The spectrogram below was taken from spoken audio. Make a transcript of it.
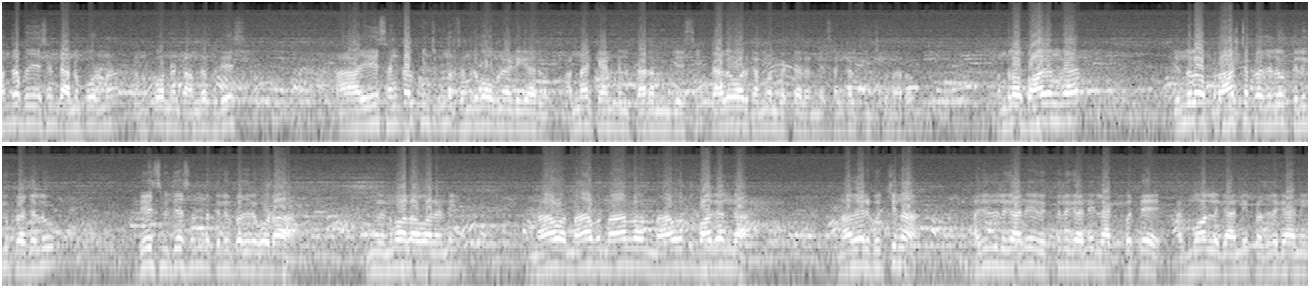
ఆంధ్రప్రదేశ్ అంటే అన్నపూర్ణ అన్నపూర్ణ అంటే ఆంధ్రప్రదేశ్. ఏ సంకల్పించుకున్నారు చంద్రబాబు నాయుడు గారు అన్నా క్యాంటీన్ ప్రారంభం చేసి పేదవాడికి అన్నం పెట్టాలని సంకల్పించుకున్నారు. అందులో భాగంగా ఇందులో రాష్ట్ర ప్రజలు తెలుగు ప్రజలు దేశ విదేశంలో ఉన్న తెలుగు ప్రజలు కూడా ఇందులో ఇన్వాల్వ్ అవ్వాలని నా నా నాలో నా వంతు భాగంగా నా దగ్గరికి వచ్చిన అతిథులు కానీ వ్యక్తులు కానీ లేకపోతే అభిమానులు కానీ ప్రజలు కానీ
